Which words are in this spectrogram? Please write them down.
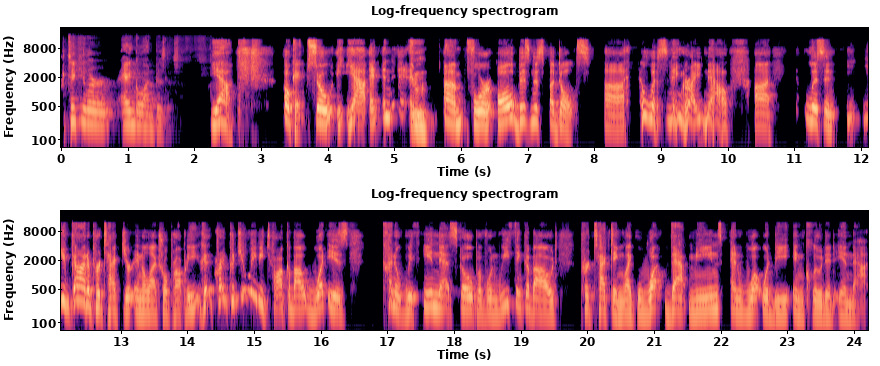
particular angle on business. Yeah. Okay. So, yeah. And, and, and um, for all business adults uh, listening right now, uh, listen, you got to protect your intellectual property. Craige, could you maybe talk about what is kind of within that scope of when we think about protecting, like what that means and what would be included in that?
